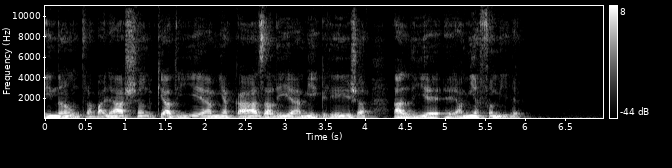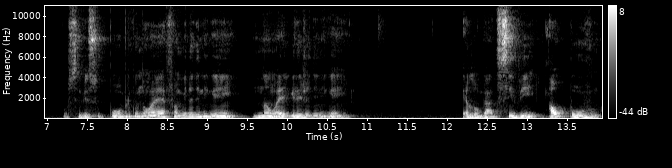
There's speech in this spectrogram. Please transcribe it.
E não trabalhar achando que ali é a minha casa, ali é a minha igreja, ali é, é a minha família. O serviço público não é família de ninguém, não é igreja de ninguém. É lugar de servir ao povo,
